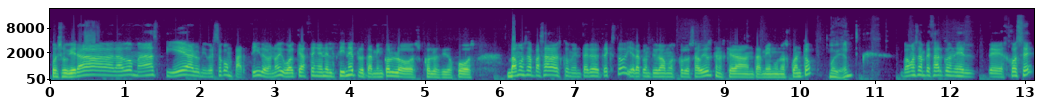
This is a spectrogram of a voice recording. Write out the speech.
pues hubiera dado más pie al universo compartido, ¿no? Igual que hacen en el cine, pero también con los, con los videojuegos. Vamos a pasar a los comentarios de texto y ahora continuamos con los audios, que nos quedan también unos cuantos. Muy bien. Vamos a empezar con el de José,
